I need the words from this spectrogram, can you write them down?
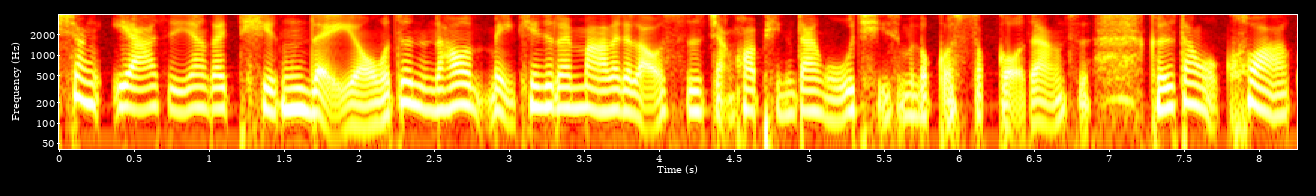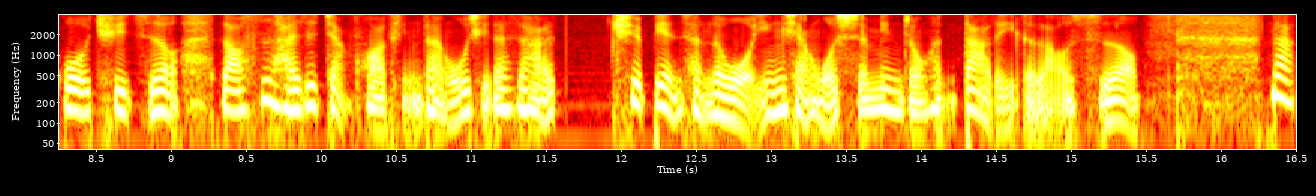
像鸭子一样在听雷哦，我真的，然后每天就在骂那个老师讲话平淡无奇，什么 logo s o g o 这样子。可是当我跨过去之后，老师还是讲话平淡无奇，但是还。却变成了我影响我生命中很大的一个老师哦。那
